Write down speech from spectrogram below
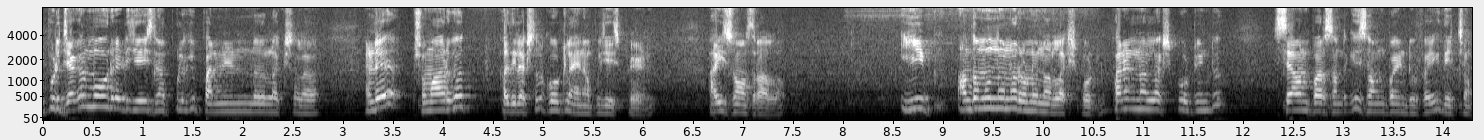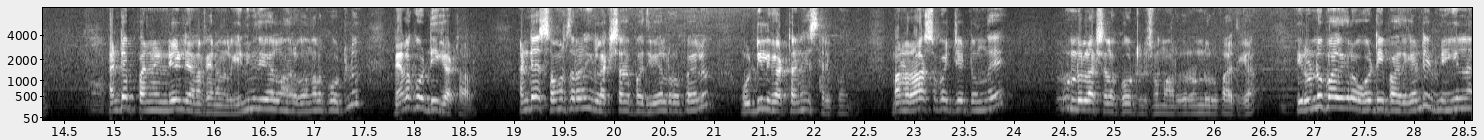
ఇప్పుడు జగన్మోహన్ రెడ్డి చేసిన అప్పులకి పన్నెండు లక్షల అంటే సుమారుగా పది లక్షల కోట్లు ఆయన అప్పు చేసిపోయాడు. ఐదు సంవత్సరాల్లో. ఈ అంతకుముందు ఉన్న రెండున్నర లక్ష కోట్లు. పన్నెండున్నర లక్ష కోట్లు ఇంటూ సెవెన్ పర్సెంట్కి సెవెన్ పాయింట్ టూ ఫైవ్కి తెచ్చాం. అంటే పన్నెండేళ్ళు ఎనభై నాలుగు ఎనిమిది వేల నాలుగు వందల కోట్లు నెలకు వడ్డీ కట్టాలి. అంటే సంవత్సరానికి లక్ష పదివేల రూపాయలు వడ్డీలు కట్టడానికి సరిపోయింది. మన రాష్ట్ర బడ్జెట్ ఉంది రెండు లక్షల కోట్లు సుమారుగా రెండు రూపాయలుగా ఈ రెండు పాతికలో ఒకటి పాతిక అంటే మిగిలిన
